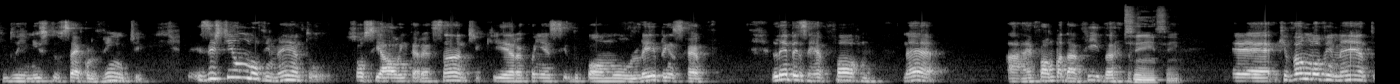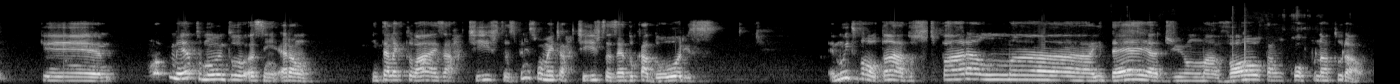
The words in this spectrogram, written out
do início do século XX existia um movimento social interessante que era conhecido como Lebensreform, Lebensreform né, a reforma da vida. Sim, sim. É, que foi um movimento que um movimento muito assim eram intelectuais, artistas, principalmente artistas, educadores, é muito voltados para uma ideia de uma volta a um corpo natural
